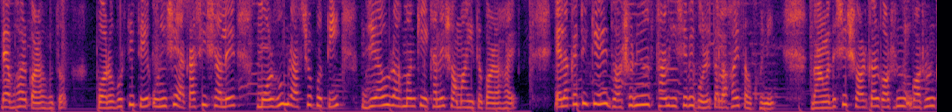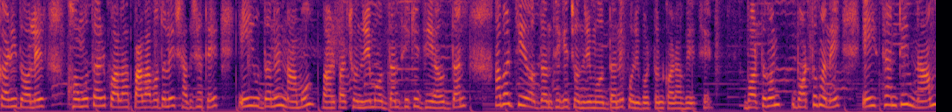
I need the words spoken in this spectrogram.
ব্যবহার করা হতো। পরবর্তীতে উনিশশো একাশি সালে মরহুম রাষ্ট্রপতি জিয়াউর রহমানকে এখানে সমাহিত করা হয়। এলাকাটিকে দর্শনীয় স্থান হিসেবে গড়ে তোলা হয় তখনই। বাংলাদেশের সরকার গঠন, গঠনকারী দলের ক্ষমতার পালা পালাবদলের সাথে সাথে এই উদ্যানের নামও বারবার চন্দ্রিমা উদ্যান থেকে জিয়া উদ্যান, আবার জিয়া উদ্যান থেকে চন্দ্রিমা উদ্যানে পরিবর্তন করা হয়েছে। বর্তমান, বর্তমানে এই স্থানটির নাম,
